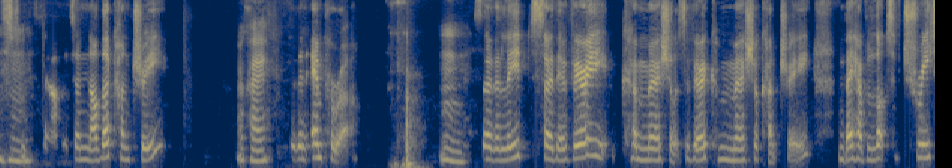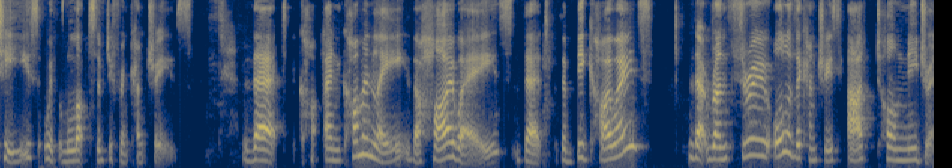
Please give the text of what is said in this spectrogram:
It's to the Mhm. south. It's another country Okay. with an emperor. Mm. So the lead, so they're very commercial. It's a very commercial country. And they have lots of treaties with lots of different countries. That and commonly the highways that the big highways that run through all of the countries are Tolnedran.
